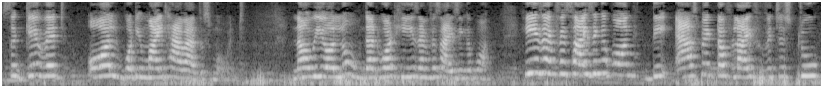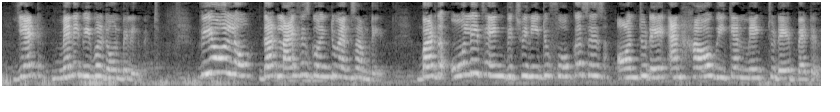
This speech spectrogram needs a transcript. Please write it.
so give it all what you might have at this moment. Now we all know that what he is emphasizing upon. He is emphasizing upon the aspect of life which is true, yet many people don't believe it. We all know that life is going to end someday. But the only thing which we need to focus is on today and how we can make today better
